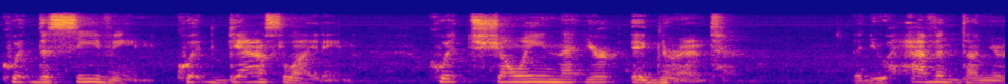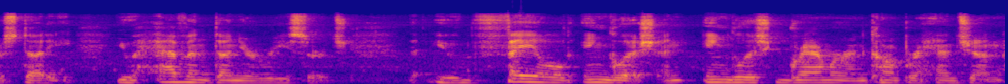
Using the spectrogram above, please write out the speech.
Quit deceiving. Quit gaslighting. Quit showing that you're ignorant, that you haven't done your study, you haven't done your research, that you've failed English and English grammar and comprehension.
